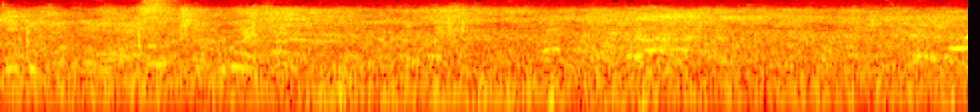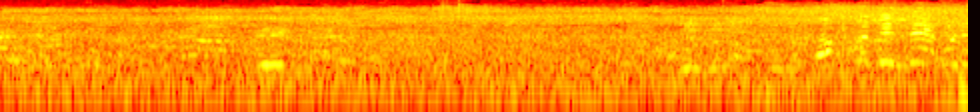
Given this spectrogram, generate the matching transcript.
ここでね、俺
